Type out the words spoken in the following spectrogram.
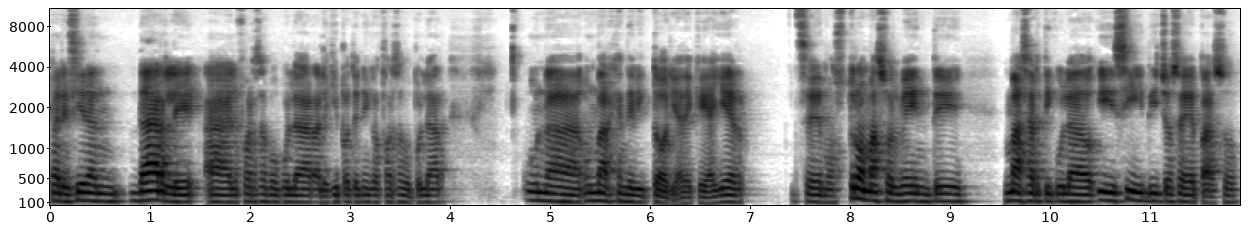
parecieran darle al Fuerza Popular, al equipo técnico de Fuerza Popular, una, un margen de victoria, de que ayer se demostró más solvente, más articulado y sí, dicho sea de paso,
